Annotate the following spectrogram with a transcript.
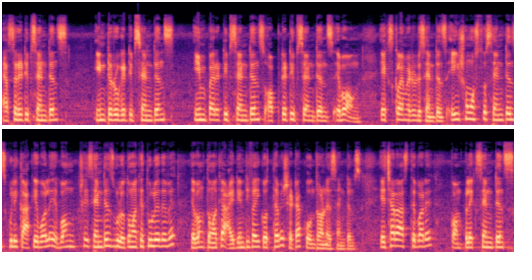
assertive sentence interrogative sentence imperative sentence optative sentence এবং এক্সক্লামেটরি সেন্টেন্স এই সমস্ত সেন্টেন্সগুলি কাকে বলে এবং সেই সেন্টেন্সগুলো তোমাকে তুলে দেবে এবং তোমাকে আইডেন্টিফাই করতে হবে সেটা কোন ধরনের সেন্টেন্স এছাড়া আসতে পারে কমপ্লেক্স সেন্টেন্স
